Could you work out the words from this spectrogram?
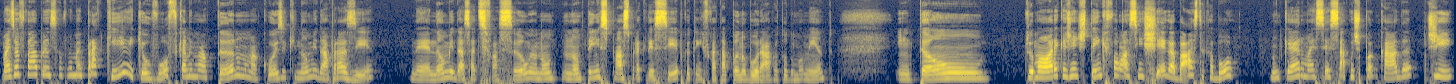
Mas eu ficava pensando, falei, mas pra quê que eu vou ficar me matando numa coisa que não me dá prazer, né? Não me dá satisfação, eu não, não tenho espaço para crescer, porque eu tenho que ficar tapando o buraco a todo momento. Então, de uma hora que a gente tem que falar assim, chega, basta, acabou. Não quero mais ser saco de pancada de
